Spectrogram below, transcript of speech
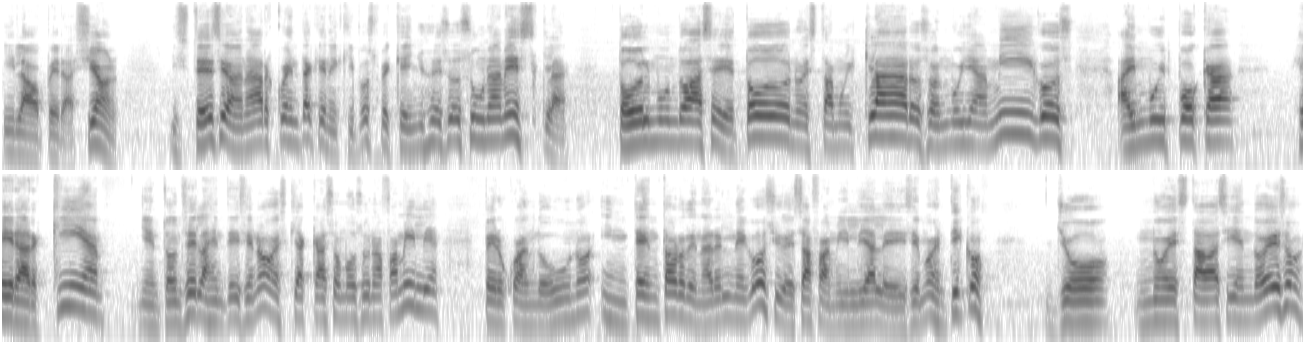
y la operación. Y ustedes se van a dar cuenta que en equipos pequeños eso es una mezcla. Todo el mundo hace de todo, no está muy claro, son muy amigos, hay muy poca jerarquía. Y entonces la gente dice, no, es que acá somos una familia, pero cuando uno intenta ordenar el negocio, esa familia le dice, momentico, yo no estaba haciendo eso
